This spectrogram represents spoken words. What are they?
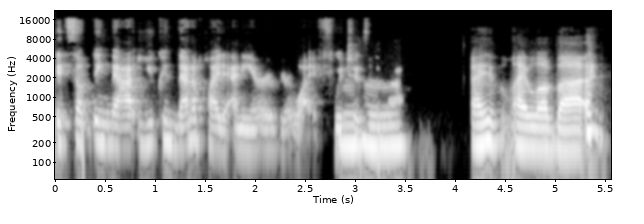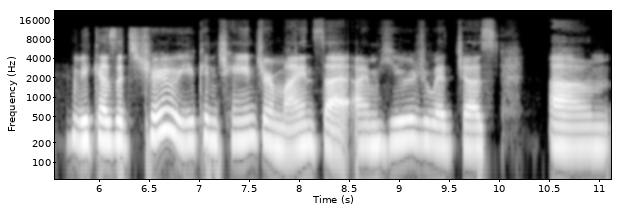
it's something that you can then apply to any area of your life, which mm-hmm. is I I love that because it's true. You can change your mindset. I'm huge with just um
